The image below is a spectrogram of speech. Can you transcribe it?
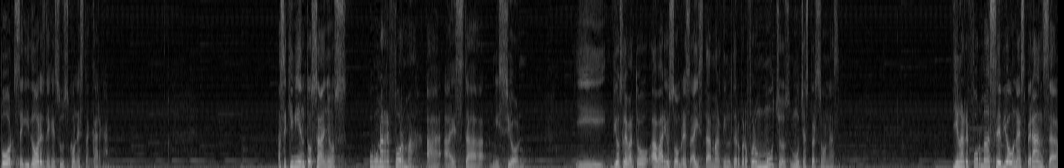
por seguidores de Jesús con esta carga. Hace 500 años hubo una reforma a, a, esta misión y Dios levantó a varios hombres, ahí está Martín Lutero, pero fueron muchos, muchas personas y en la reforma se vio una esperanza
